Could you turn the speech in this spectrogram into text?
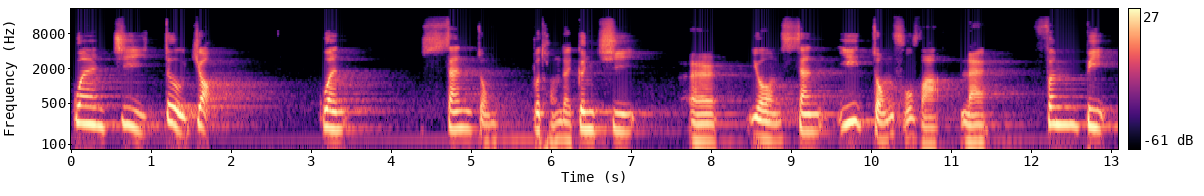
观机斗教，观三种不同的根基，而用三一种佛法来分别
